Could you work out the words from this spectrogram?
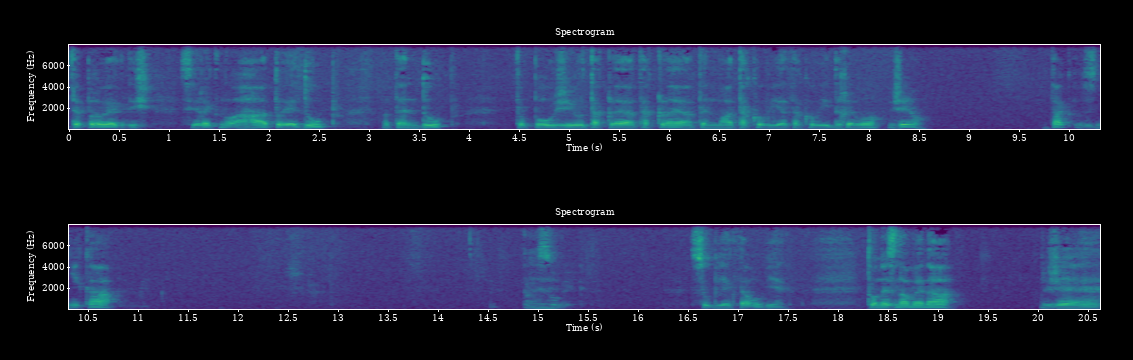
Teprve, když si řeknu, aha, to je dub a ten dub to použiju takhle a takhle a ten má takový a takový dřevo, že jo? Tak vzniká subjekt. subjekt a objekt. To neznamená, že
